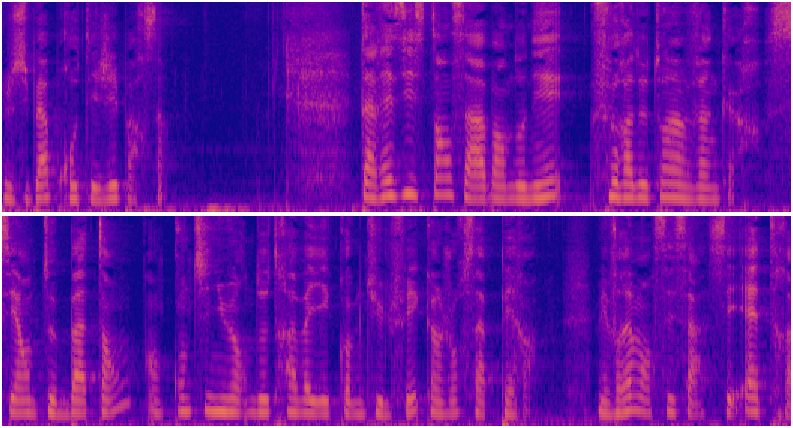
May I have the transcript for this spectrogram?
je suis pas protégée par ça. Ta résistance à abandonner fera de toi un vainqueur. C'est en te battant, en continuant de travailler comme tu le fais, qu'un jour ça paiera. Mais vraiment, c'est ça, c'est être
